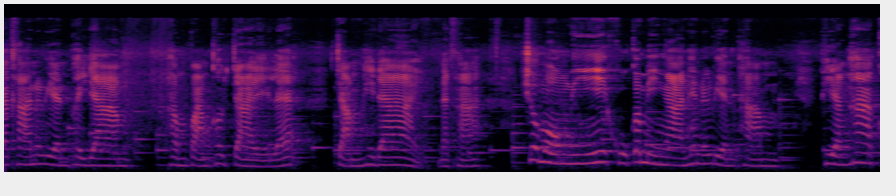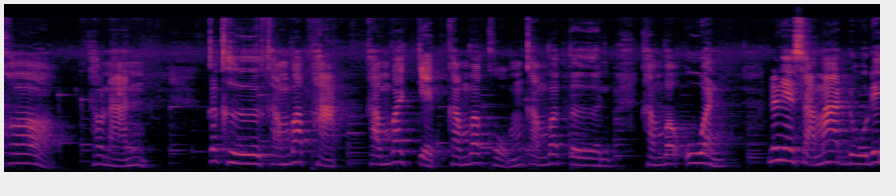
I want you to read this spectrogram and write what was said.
นะคะ นักเรียนพยายามทำความเข้าใจและจำให้ได้นะคะ ชั่วโมงนี้ครูก็มีงานให้นักเรียนทำเพียง 5 ข้อเท่านั้น ก็คือคำว่าผักคำว่าเจ็บคำว่าขมคำว่าเกินคำว่าอ้วน นักเรียนสามารถดูได้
